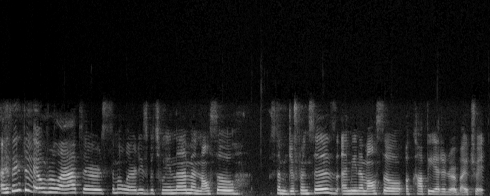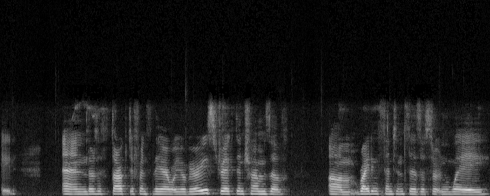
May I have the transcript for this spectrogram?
I think they overlap. There's similarities between them and also some differences. I mean, I'm also a copy editor by trade. And there's a stark difference there where you're very strict in terms of um, writing sentences a certain way,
